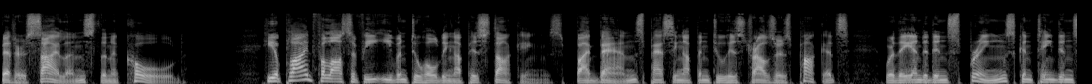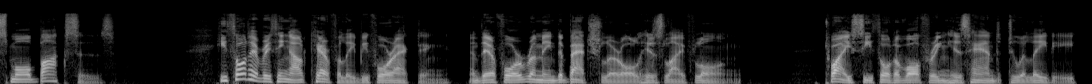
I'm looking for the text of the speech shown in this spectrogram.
Better silence than a cold. He applied philosophy even to holding up his stockings, by bands passing up into his trousers pockets, where they ended in springs contained in small boxes. He thought everything out carefully before acting, and therefore remained a bachelor all his life long. Twice he thought of offering his hand to a lady,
